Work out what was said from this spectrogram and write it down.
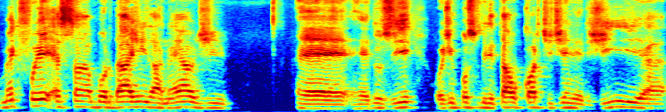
como é que foi essa abordagem da ANEL de é, reduzir ou de impossibilitar o corte de energia,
